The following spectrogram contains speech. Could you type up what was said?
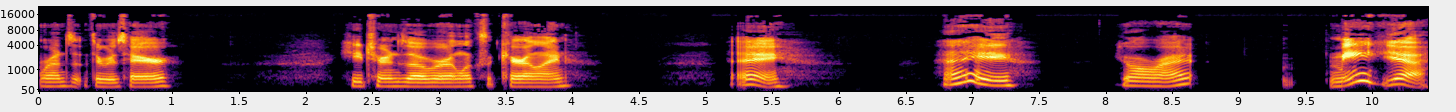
runs it through his hair. He turns over and looks at Caroline. Hey. Hey. You alright? Me? Yeah,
